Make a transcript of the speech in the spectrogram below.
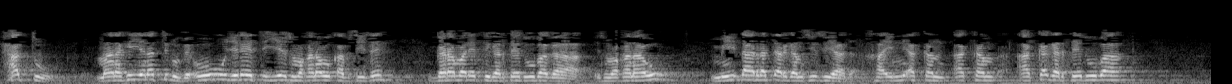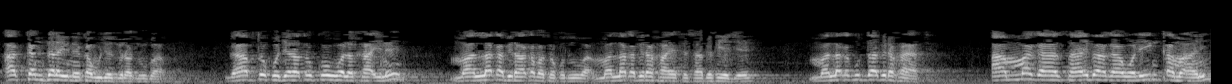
hattu mana kiyya natti dhufe u'uu jedhee itti iyyee isuma kanaawu qabsiise gara maleetti gartee duuba gaa. Isuma kanaawu miidhaa irratti argamsiisu yaada. Haa inni akka gartee duuba akkan dalayne qabu jechuudha duuba. Gaaf tokko jara tokko wal kaa'ine maallaqa biraa qaba tokko duuba. Maallaqa bira kaayate saabikee jee. Maallaqa guddaa bira kaayate amma gaa saayibaa gaa waliin qama'anii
